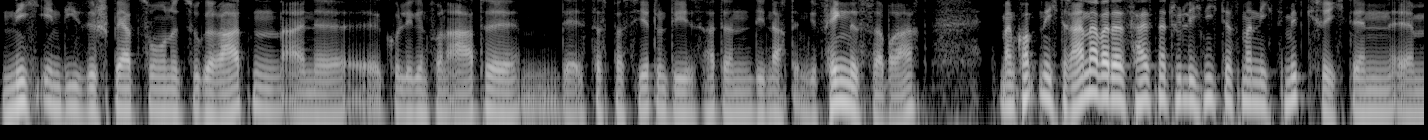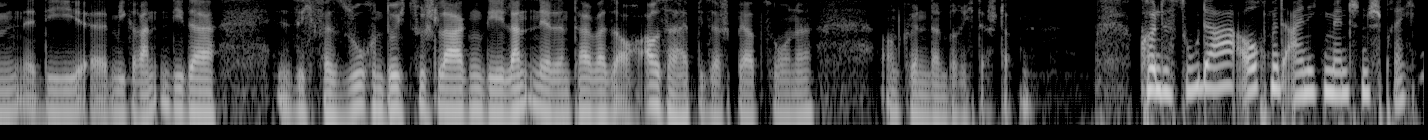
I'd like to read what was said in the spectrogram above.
nicht in diese Sperrzone zu geraten. Eine äh, Kollegin von Arte, der ist das passiert und die hat dann die Nacht im Gefängnis verbracht. Man kommt nicht ran, aber das heißt natürlich nicht, dass man nichts mitkriegt, denn ähm, die äh, Migranten, die da sich versuchen durchzuschlagen, die landen ja dann teilweise auch außerhalb dieser Sperrzone und können dann Bericht erstatten. Konntest du da auch mit einigen Menschen sprechen?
